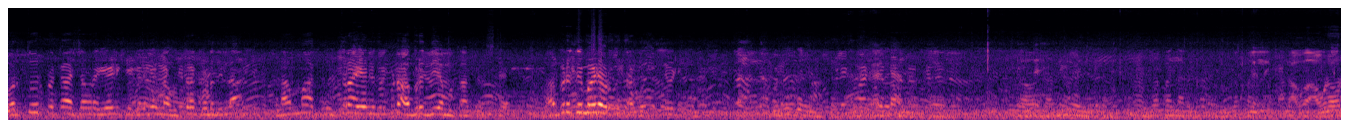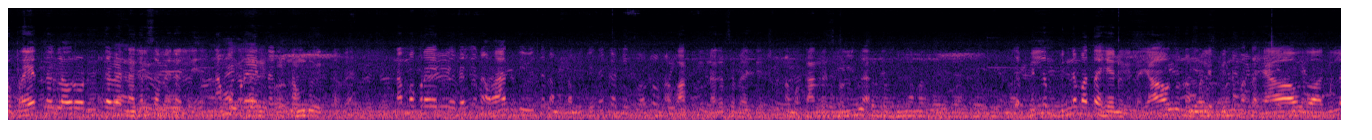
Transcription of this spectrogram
ವರ್ತೂರ್ ಪ್ರಕಾಶ್ ಅವರ ಹೇಳಿಕೆಗಳಿಗೆ ನಾವು ಉತ್ತರ ಕೊಡೋದಿಲ್ಲ. ನಮ್ಮ ಉತ್ತರ ಏನಿದ್ರು ಕೂಡ ಅಭಿವೃದ್ಧಿಯ ಮುಖಾಂತರ ಅಷ್ಟೇ. ಅಭಿವೃದ್ಧಿ ಮಾಡಿ ಅವ್ರಿಗೆ ಉತ್ತರ ಕೊಡ್ತೀವಿ. ಅವರವ್ರ ಪ್ರಯತ್ನಗಳು ಅವ್ರವ್ರು ಇರ್ತವೆ ನಗರಸಭೆಯಲ್ಲಿ. ನಮ್ಮ ಪ್ರಯತ್ನಗಳು ನಮ್ಮದು ಇರ್ತವೆ. ನಮ್ಮ ಪ್ರಯತ್ನದಲ್ಲಿ ನಾವು ಆಗ್ತೀವಿ ಅಂತ ನಮ್ಮ ನಂಬಿಕೆ ಇದೆ. ಖಂಡಿತವಾಗ್ಲೂ ನಾವು ಆಗ್ತೀವಿ. ನಗರಸಭೆ ಅಧ್ಯಕ್ಷರು ನಮ್ಮ ಕಾಂಗ್ರೆಸ್ ಪಕ್ಷದ ಅಧ್ಯಕ್ಷರು. ಭಿನ್ನ ಭಿನ್ನಮತ ಏನೂ ಇಲ್ಲ. ಯಾವುದು ನಮ್ಮಲ್ಲಿ ಭಿನ್ನಮತ ಯಾವುದು ಆಗಿಲ್ಲ.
